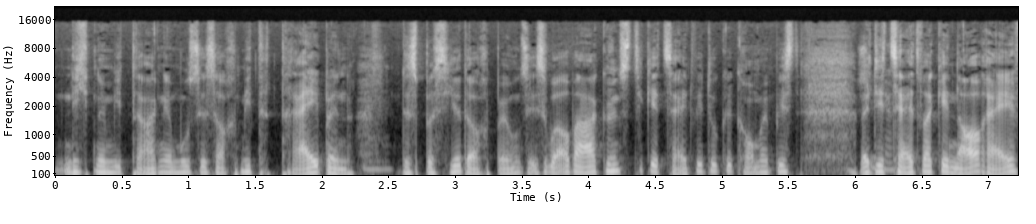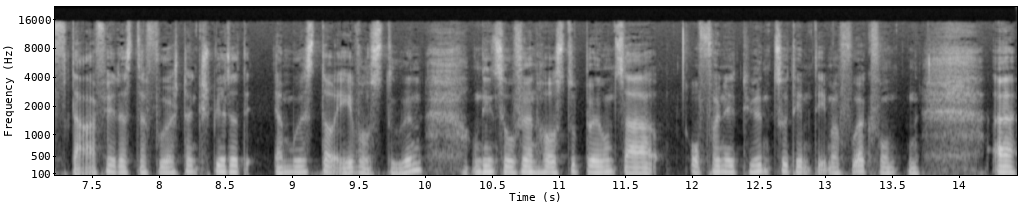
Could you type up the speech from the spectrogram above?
nicht nur mittragen, er muss es auch mittreiben. Mhm. Das passiert auch bei uns. Es war aber auch eine günstige Zeit, wie du gekommen bist, weil die Zeit war genau reif dafür, dass der Vorstand gespürt hat, er muss da eh was tun. Und insofern hast du bei uns auch offene Türen zu dem Thema vorgefunden. Äh,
